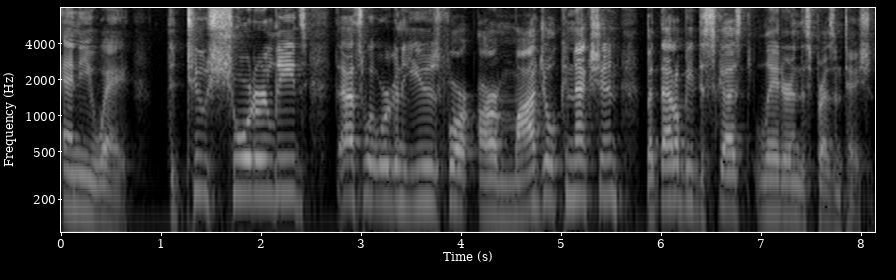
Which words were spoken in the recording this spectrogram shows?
any way. The two shorter leads, that's what we're going to use for our module connection, but that'll be discussed later in this presentation.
